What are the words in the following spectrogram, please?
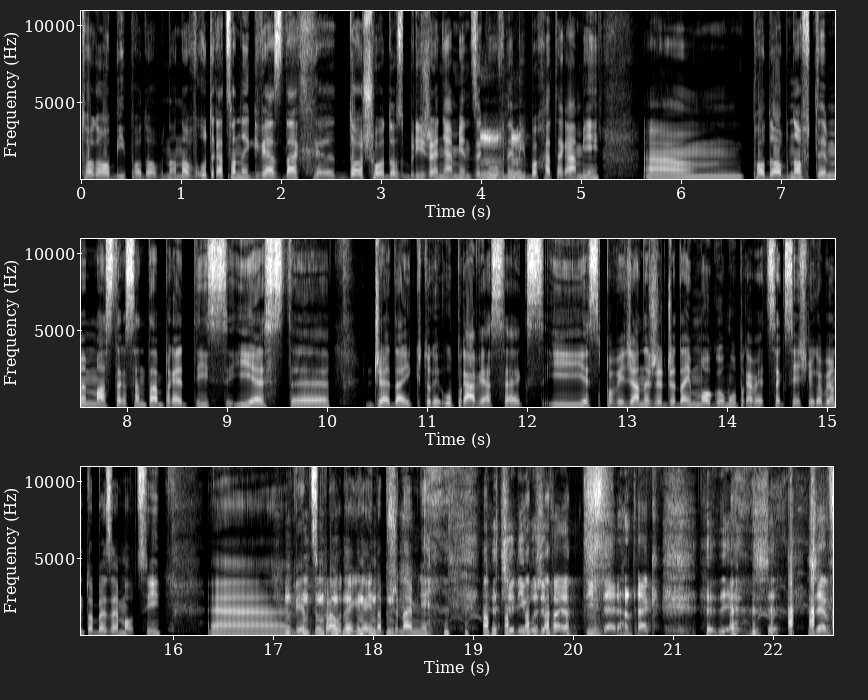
to robi podobno. No, w Utraconych Gwiazdach e, doszło do zbliżenia między mhm. głównymi mm -hmm. bohaterami. Um, podobno w tym Masters and Apprentice jest e, Jedi, który uprawia seks i jest powiedziane, że Jedi mogą uprawiać seks, jeśli robią to bez emocji. E, więc Claudia Gray no przynajmniej... Czyli używają Tindera, tak? Że, że w,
